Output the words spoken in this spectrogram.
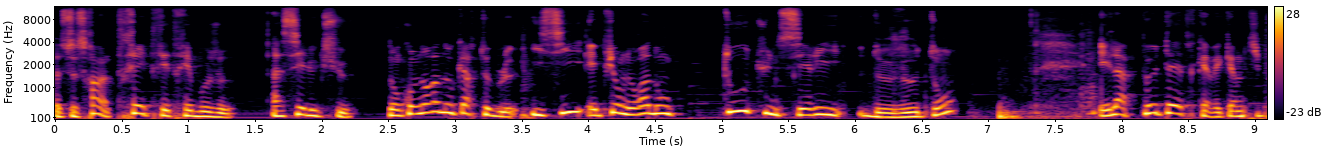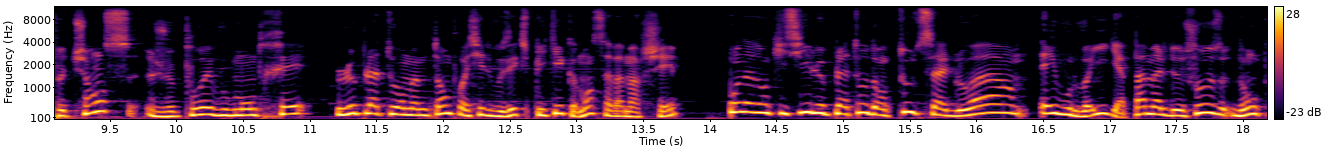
ce sera un très très très beau jeu, assez luxueux. Donc on aura nos cartes bleues ici, et puis on aura donc toute une série de jetons. Et là, peut-être qu'avec un petit peu de chance, je pourrais vous montrer le plateau en même temps pour essayer de vous expliquer comment ça va marcher. On a donc ici le plateau dans toute sa gloire, et vous le voyez, il y a pas mal de choses, donc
